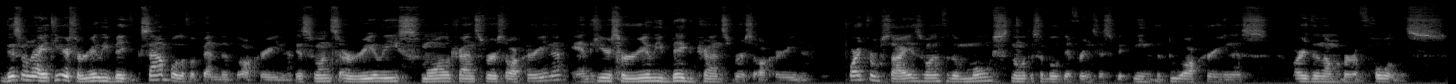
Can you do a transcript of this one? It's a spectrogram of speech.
This one right here is a really big example of a pendant ocarina. This one's a really small transverse ocarina, and here's a really big transverse ocarina. Apart from size, one of the most noticeable differences between the two ocarinas are the number of holes.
